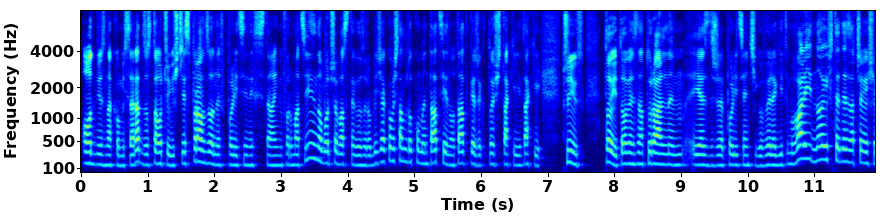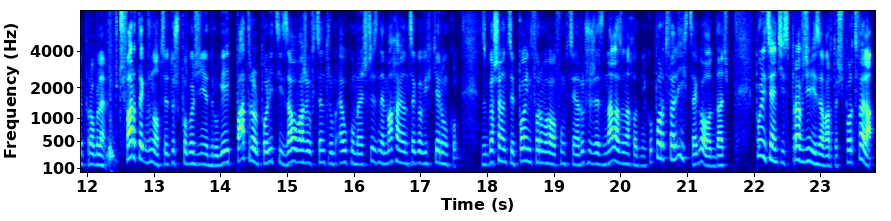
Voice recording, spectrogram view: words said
odniósł na komisariat, został oczywiście sprawdzony w policyjnych systemach informacyjnych, no bo trzeba z tego zrobić jakąś tam dokumentację, notatkę, że ktoś taki i taki przyniósł to i to, więc naturalnym jest, że policjanci go wylegitymowali, no i wtedy zaczęły się problemy. W czwartek w nocy, tuż po godzinie drugiej, patrol policji zauważył w centrum Ełku mężczyznę machającego w ich kierunku. Zgłaszający poinformował funkcjonariuszy, że znalazł na chodniku portfel i chce go oddać. Policjanci sprawdzili zawartość portfela.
